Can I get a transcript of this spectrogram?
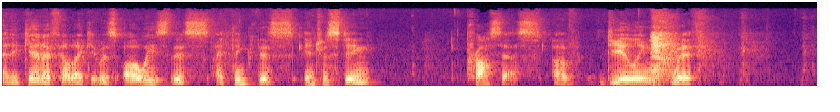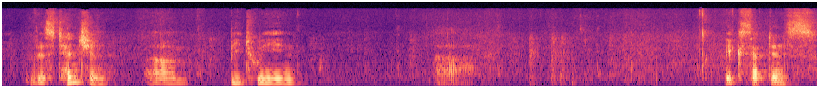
and again, I felt like it was always this, I think, this interesting process of dealing with this tension um, between uh, acceptance.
